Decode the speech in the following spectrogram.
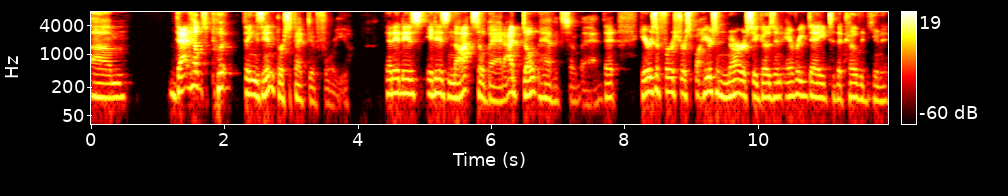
um, that helps put things in perspective for you. That it is it is not so bad. I don't have it so bad. That here's a first response. Here's a nurse who goes in every day to the COVID unit,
